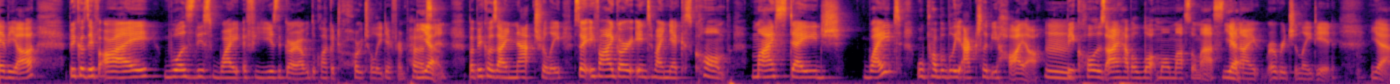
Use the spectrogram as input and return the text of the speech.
heavier. Because if I was this weight a few years ago, I would look like a totally different person. Yeah. But because I naturally so if I go into my next comp, my stage weight will probably actually be higher because I have a lot more muscle mass than Mm. I originally did. Yeah.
